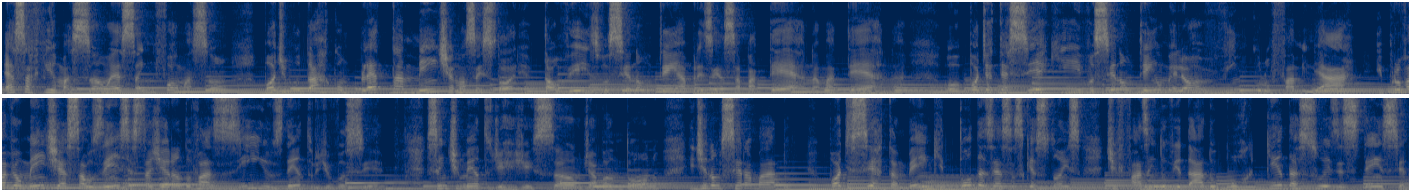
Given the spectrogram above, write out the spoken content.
Essa afirmação, essa informação pode mudar completamente a nossa história. Talvez você não tenha a presença paterna, materna, ou pode até ser que você não tenha o melhor vínculo familiar e provavelmente essa ausência está gerando vazios dentro de você. Sentimentos de rejeição, de abandono e de não ser amado. Pode ser também que todas essas questões te fazem duvidar do porquê da sua existência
